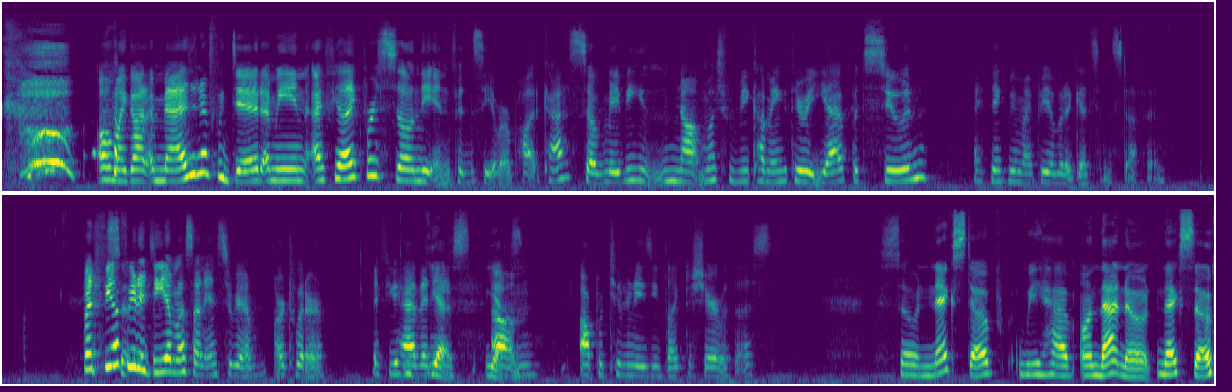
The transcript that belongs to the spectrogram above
oh my god, imagine if we did. I mean, I feel like we're still in the infancy of our podcast, so maybe not much would be coming through it yet, but soon I think we might be able to get some stuff in. But feel so, free to DM us on Instagram or Twitter. if you have any Yes, yes. Um, opportunities you'd like to share with us. So next up, we have on that note, next up,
